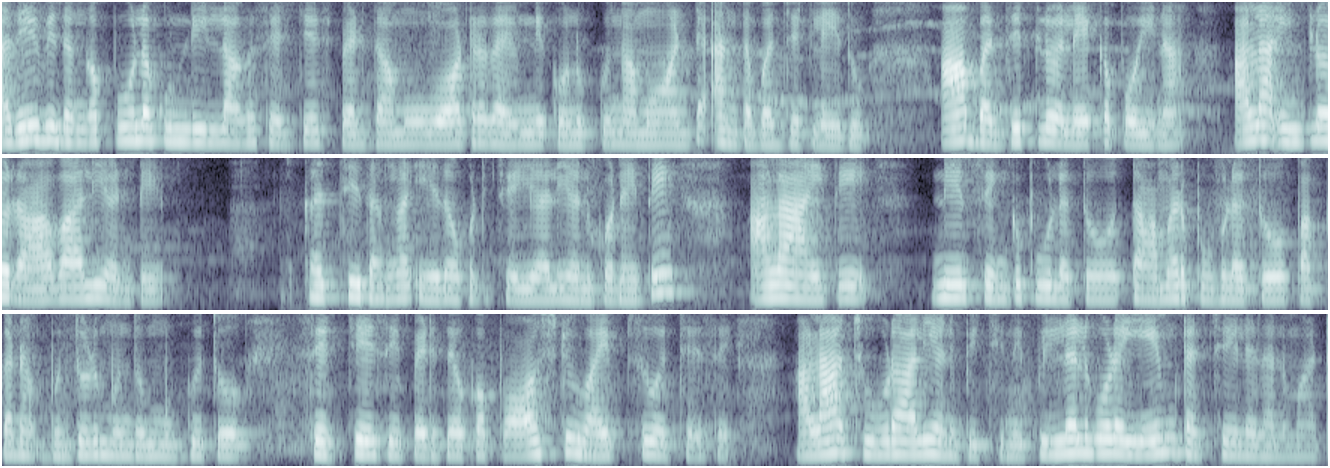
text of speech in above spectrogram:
అదేవిధంగా పూల కుండీల్లాగా సెట్ చేసి పెడదాము వాటర్ అవన్నీ కొనుక్కుందాము అంటే అంత బడ్జెట్ లేదు. ఆ బడ్జెట్లో లేకపోయినా అలా ఇంట్లో రావాలి అంటే ఖచ్చితంగా ఏదో ఒకటి చేయాలి అనుకొని అయితే అలా అయితే నేను శంకు పూలతో తామర పువ్వులతో పక్కన బుద్ధుడు ముందు ముగ్గుతో సెట్ చేసి పెడితే ఒక పాజిటివ్ వైబ్స్ వచ్చేసాయి. అలా చూడాలి అనిపించింది. పిల్లలు కూడా ఏం టచ్ చేయలేదన్నమాట.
